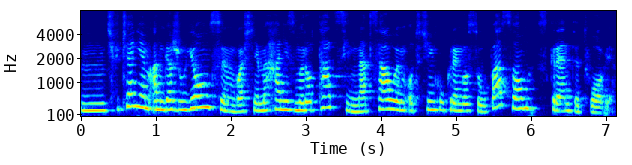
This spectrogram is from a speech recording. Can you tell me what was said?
Mm, ćwiczeniem angażującym właśnie mechanizm rotacji na całym odcinku kręgosłupa są skręty tułowia.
